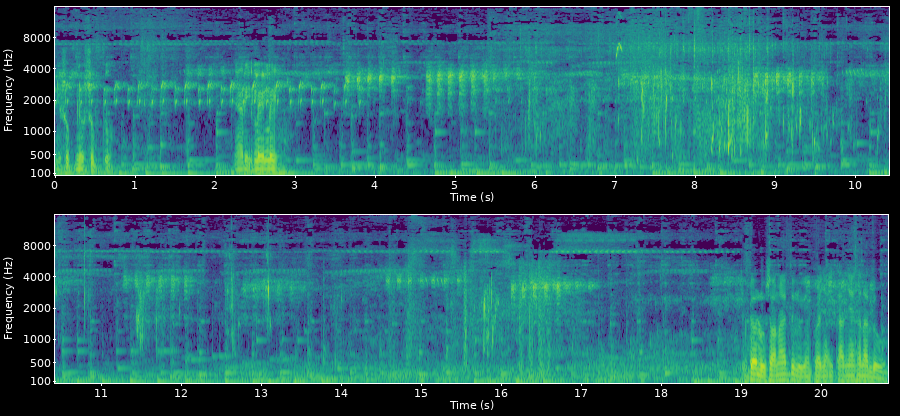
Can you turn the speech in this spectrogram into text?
nyusup-nyusup tuh. Nyari lele. Udah lo sana itu lo yang banyak ikannya sana lo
